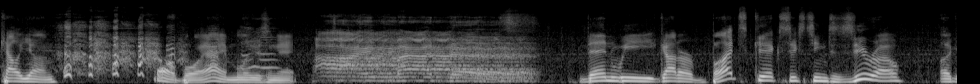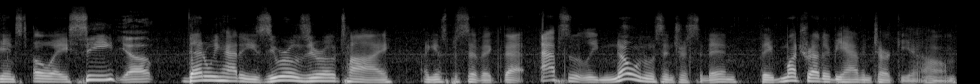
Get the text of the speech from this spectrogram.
Cal Young. oh boy, I am losing it. Then we got our butts kicked 16 to 0 against OAC. Yep. Then we had a 0-0 tie against Pacific that absolutely no one was interested in. They'd much rather be having turkey at home.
